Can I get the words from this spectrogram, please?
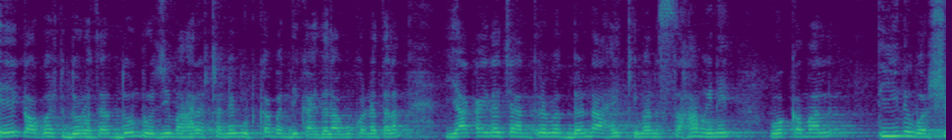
एक ऑगस्ट दोन हजार दोन रोजी महाराष्ट्राने गुटखाबंदी कायदा लागू करण्यात आला. या कायद्याच्या अंतर्गत दंड आहे किमान सहा महिने व कमाल तीन वर्ष.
